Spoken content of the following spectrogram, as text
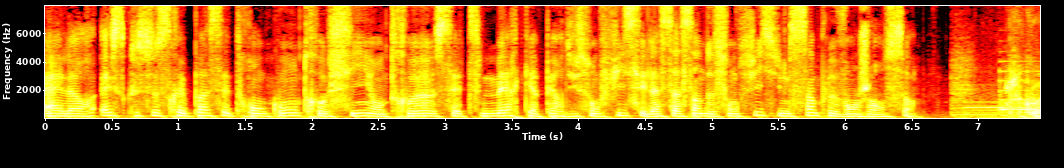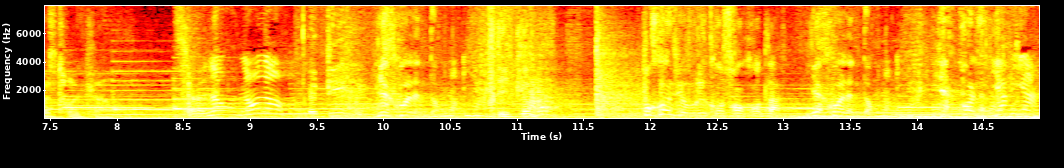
Alors, est-ce que ce serait pas cette rencontre aussi entre cette mère qui a perdu son fils et l'assassin de son fils une simple vengeance? C'est quoi ce truc-là? Euh, Non, non, non. Et puis, Y'a quoi là-dedans? Dites-le moi. Pourquoi vous voulez qu'on se rencontre là? Y'a quoi là-dedans? Y'a quoi là Y'a rien.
